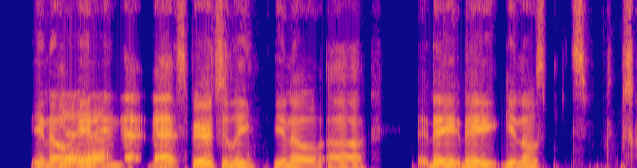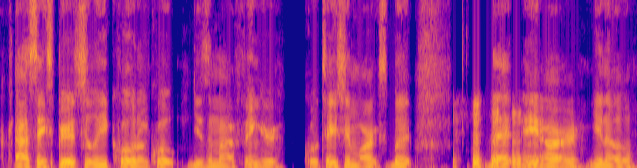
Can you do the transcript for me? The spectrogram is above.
you know, Yeah, and and that that spiritually, you know, uh, they they you know, I say spiritually, quote unquote, using my finger quotation marks, but that they are you know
